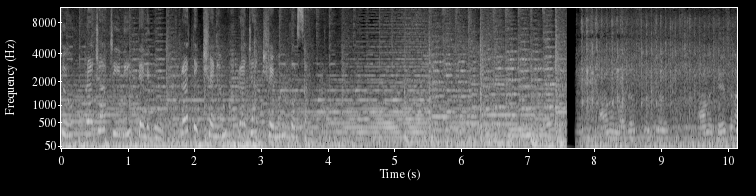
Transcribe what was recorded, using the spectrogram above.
టు ప్రజా టీవీ తెలుగు. ప్రతి క్షణం ప్రజాక్షేమం కోసం. ఆమె మదర్ ఆమె చేసిన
